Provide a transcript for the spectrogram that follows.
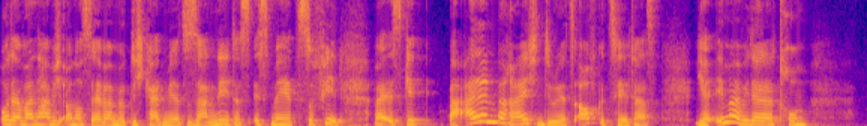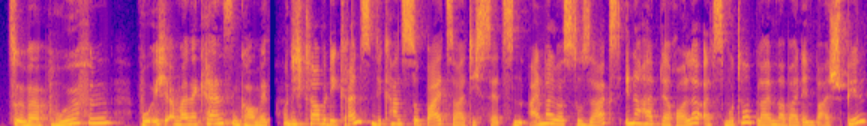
Oder wann habe ich auch noch selber Möglichkeiten, wieder zu sagen, nee, das ist mir jetzt zu viel? Weil es geht bei allen Bereichen, die du jetzt aufgezählt hast, ja immer wieder darum, zu überprüfen, wo ich an meine Grenzen komme. Und ich glaube, die Grenzen, die kannst du beidseitig setzen. Einmal, was du sagst, innerhalb der Rolle als Mutter, bleiben wir bei dem Beispiel.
